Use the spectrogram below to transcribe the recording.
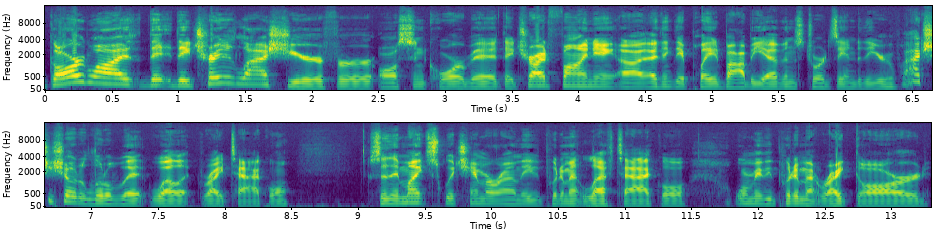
guard wise, they, they traded last year for Austin Corbett. They tried finding, uh, I think they played Bobby Evans towards the end of the year, who actually showed a little bit well at right tackle. So they might switch him around, maybe put him at left tackle, or maybe put him at right guard.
